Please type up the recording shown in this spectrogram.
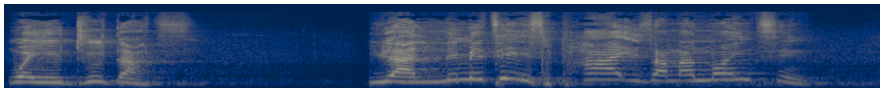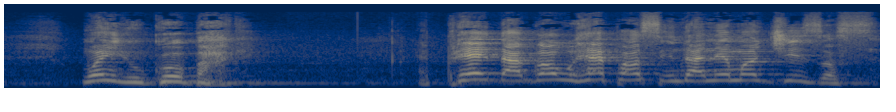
when you do that. You are limiting his power, is an anointing when you go back. I pray that God will help us in the name of Jesus.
